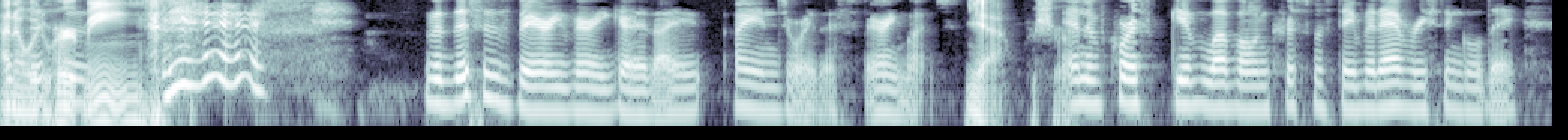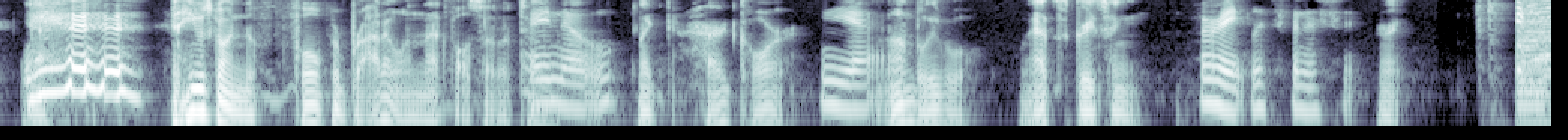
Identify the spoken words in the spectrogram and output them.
I know it would hurt is- me. but this is very, very good. I I enjoy this very much. yeah, for sure. And of course, give love on Christmas Day, but every single day. And he was going to full vibrato on that falsetto too. I know. Like hardcore. Yeah. Unbelievable. That's great singing. All right, let's finish it. All right.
